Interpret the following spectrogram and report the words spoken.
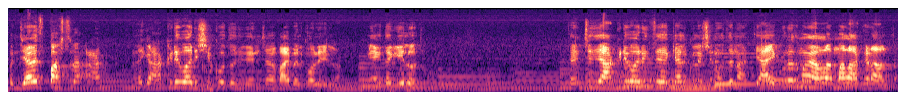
पण ज्यावेळेस पास्टर म्हणजे नाही आकडेवारी शिकवत होते त्यांच्या बायबल कॉलेजला मी एकदा गेलो होतो. त्यांचे जे आकडेवारीचे कॅल्क्युलेशन होतं ना ते ऐकूनच मला मला आकडा आलता.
